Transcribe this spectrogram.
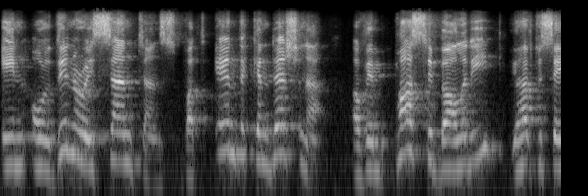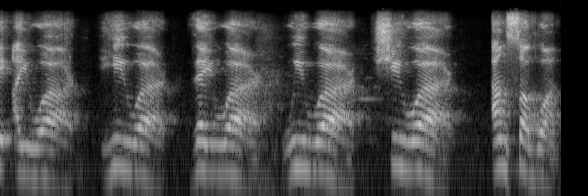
in ordinary sentence, but in the conditioner of impossibility, you have to say I were, he were, they were, we were, she were, and so on.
